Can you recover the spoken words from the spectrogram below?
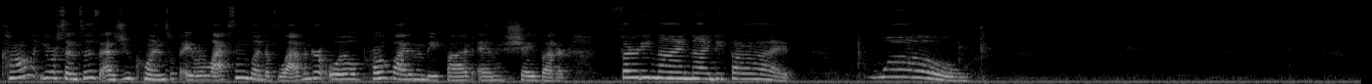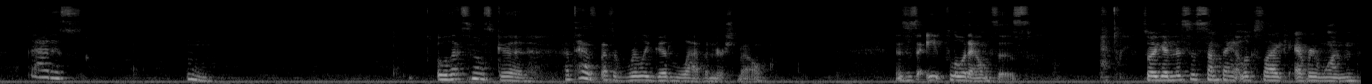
calm your senses as you cleanse with a relaxing blend of lavender oil, pro vitamin B5, and shea butter. $39.95. Whoa. That is, mm. Oh, that smells good. That has, that's a really good lavender smell. This is eight fluid ounces. So again, this is something that looks like everyone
